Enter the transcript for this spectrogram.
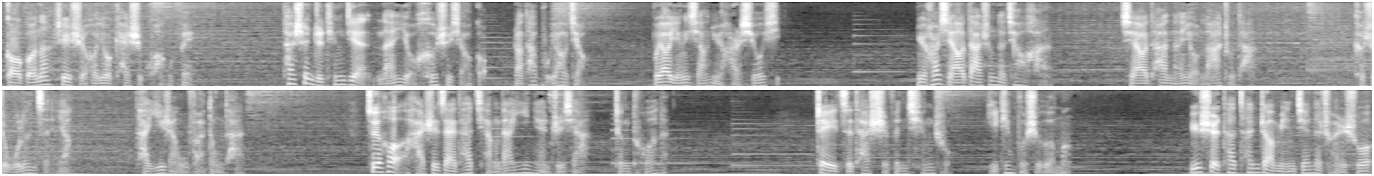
狗狗呢，这时候又开始狂吠，他甚至听见男友呵斥小狗，让他不要叫，不要影响女孩休息。女孩想要大声的叫喊，想要她男友拉住她，可是无论怎样。他依然无法动弹，最后还是在他强大意念之下挣脱了。这一次他十分清楚，一定不是噩梦。于是他参照民间的传说，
